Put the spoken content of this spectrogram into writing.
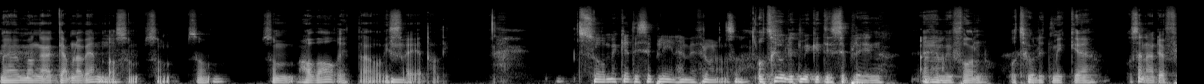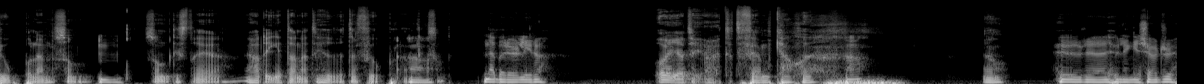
men jag har många gamla vänner Mm. som, som, som, som har varit där och vissa Mm. är där. Liksom. Så mycket disciplin hemifrån alltså. Otroligt mycket disciplin eh, Ja. hemifrån. Otroligt mycket. Och sen hade jag fotbollen som, Mm. som distraherade. Jag hade inget annat i huvudet än fotbollen. Ja. Liksom. När började du lira? Och jag, jag vet inte, fem kanske. Ja. Ja. Hur, eh, hur länge körde du?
